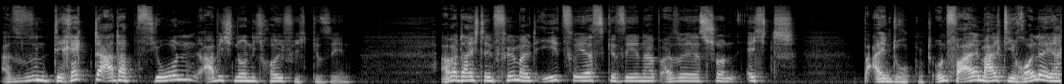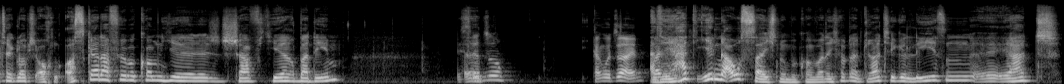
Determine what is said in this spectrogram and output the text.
Also so eine direkte Adaption habe ich noch nicht häufig gesehen. Aber da ich den Film halt eh zuerst gesehen habe, also er ist schon echt beeindruckend. Und vor allem halt die Rolle, er hat ja, glaube ich, auch einen Oscar dafür bekommen, hier Javier Bardem. Ist das äh, so? Kann gut sein. Also er hat irgendeine Auszeichnung bekommen, weil ich habe das gerade hier gelesen, äh, er hat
